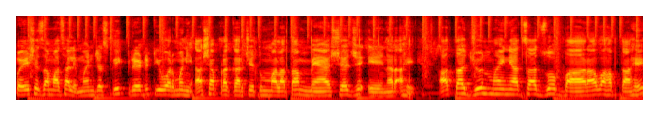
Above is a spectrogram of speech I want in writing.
पैसे जमा झाले म्हणजेच की क्रेडिट युअर मनी अशा प्रकारचे तुम्हाला आता मॅसेज येणार आहे. आता जून महिन्याचा जो बारावा हप्ता आहे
